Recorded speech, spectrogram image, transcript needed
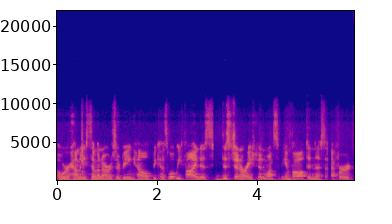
or how many seminars are being held because what we find is this generation wants to be involved in this effort.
